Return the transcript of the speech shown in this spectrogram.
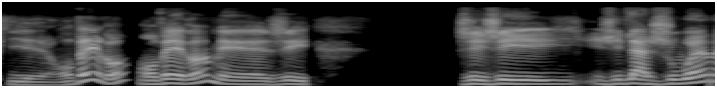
Puis euh, on verra, on verra, mais j'ai. J'ai, de la joie,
